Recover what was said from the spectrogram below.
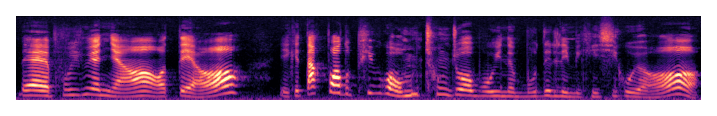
네, 보시면요. 어때요? 이렇게 딱 봐도 피부가 엄청 좋아 보이는 모델님이 계시고요.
